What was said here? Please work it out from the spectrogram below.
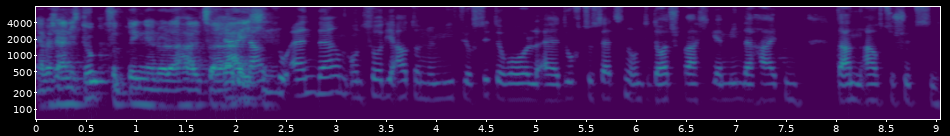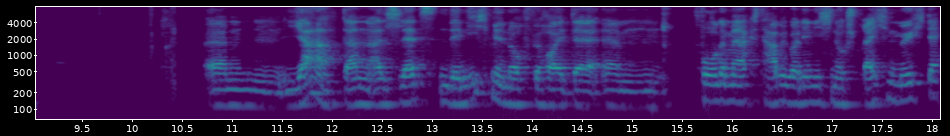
ja, wahrscheinlich durchzubringen oder halt zu erreichen. Ja, genau, zu ändern und so die Autonomie für Südtirol äh, durchzusetzen und die deutschsprachigen Minderheiten dann auch zu schützen. Ähm, ja, dann als letzten, den ich mir noch für heute ähm, vorgemerkt habe, über den ich noch sprechen möchte,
